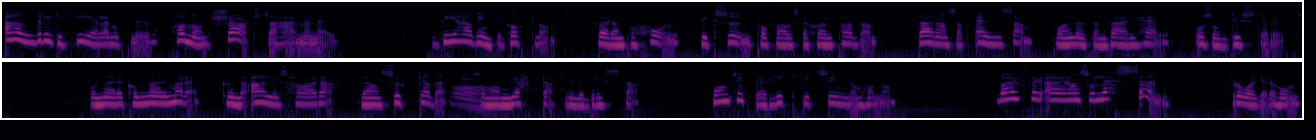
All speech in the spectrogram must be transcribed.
Aldrig i hela mitt liv har någon kört så här med mig. Det hade inte gått långt förrän på håll fick syn på falska sköldpaddan där han satt ensam på en liten berghäll och såg dyster ut. Och när det kom närmare kunde Alice höra hur han suckade som om hjärtat ville brista. Hon tyckte riktigt synd om honom. Varför är han så ledsen? frågade hon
